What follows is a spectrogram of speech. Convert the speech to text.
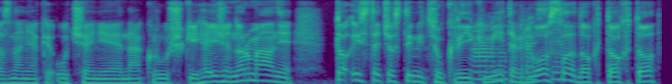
čas na nejaké učenie, na krúžky. Hej, že normálne to isté, čo s tými cukríkmi, Áno, tak presne. dôsledok tohto,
